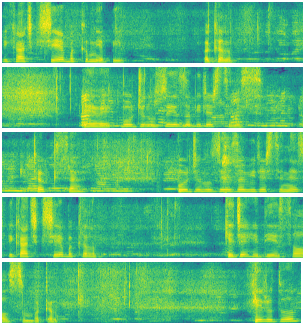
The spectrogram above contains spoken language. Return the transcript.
birkaç kişiye bakım yapayım. Bakalım. Evet, burcunuzu yazabilirsiniz. Çok güzel. Burcunuzu yazabilirsiniz. Birkaç kişiye bakalım. Gece hediyesi olsun bakalım. Feridun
